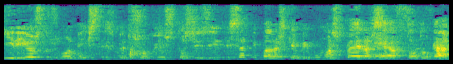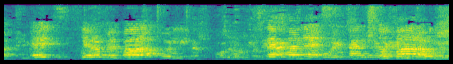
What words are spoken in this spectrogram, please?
Κυρίως τους γονείς της με τους οποίους το συζήτησα την Παρασκευή που μας πέρασε Έτσι. αυτό το κάτι. Έτσι, χαίρομαι πάρα πολύ. Στέφανε, σε ευχαριστώ πάρα πολύ.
